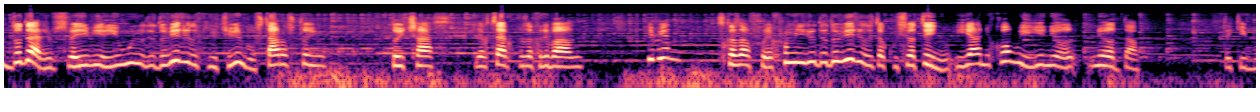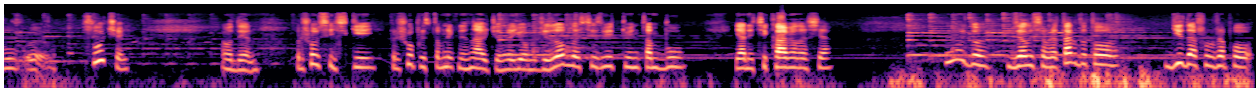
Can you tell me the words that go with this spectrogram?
додержав своєї віри. Йому люди довірили ключі, він був старостою в той час, як церкву закривали. І він сказав, що якщо мені люди довірили таку святиню, і я нікому її не, віддам. Такий був е, случай один. Прийшов сільський, прийшов представник, не знаю, чи з району, чи з області, звідки він там був. Я не цікавилася. Ну і до, взялися вже так до того діда, що вже по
